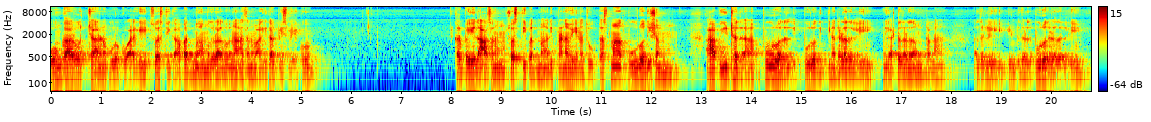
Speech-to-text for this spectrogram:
ಓಂಕಾರೋಚ್ಚಾರಣ ಪೂರ್ವಕವಾಗಿ ಸ್ವಸ್ತಿಕ ಪದ್ಮ ಮೊದಲಾದವನ್ನು ಆಸನವಾಗಿ ಕಲ್ಪಿಸಬೇಕು ಕಲ್ಪಯೇದ್ ಆಸನಂ ಸ್ವಸ್ತಿ ಪದ್ಮಾದಿ ಪ್ರಣವೇನತು ತಸ್ಮಾತ್ ಪೂರ್ವ ದಿಶಂ ಆ ಪೀಠದ ಪೂರ್ವದಲ್ಲಿ, ಪೂರ್ವ ದಿಕ್ಕಿನ ದಳದಲ್ಲಿ ಈಗ ಅಷ್ಟದಳದ ಉಂಟಲ್ಲ, ಅದರಲ್ಲಿ ಎಂಟು ದಳದ ಪೂರ್ವ ದಳದಲ್ಲಿ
